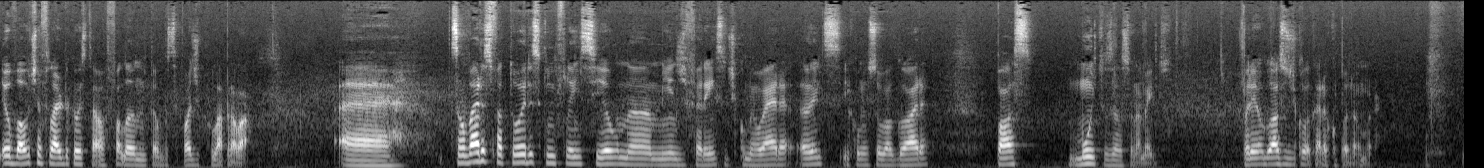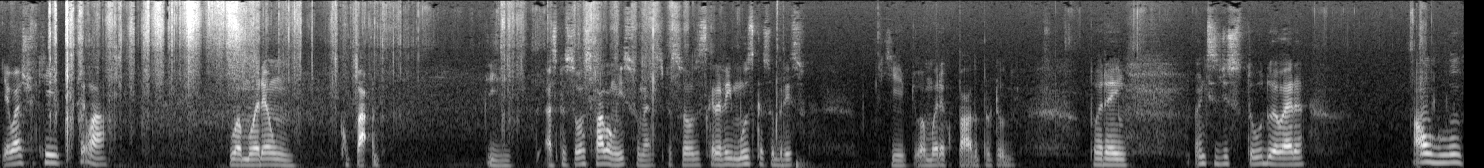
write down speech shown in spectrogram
eu volto a falar do que eu estava falando. Então, você pode pular para lá. É... São vários fatores que influenciam na minha diferença de como eu era antes e como eu sou agora, pós muitos relacionamentos. Porém, eu gosto de colocar a culpa no amor. Eu acho que, sei lá, o amor é um culpado. E as pessoas falam isso, né? As pessoas escrevem música sobre isso, que o amor é culpado por tudo. Porém, antes disso tudo, eu era algo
